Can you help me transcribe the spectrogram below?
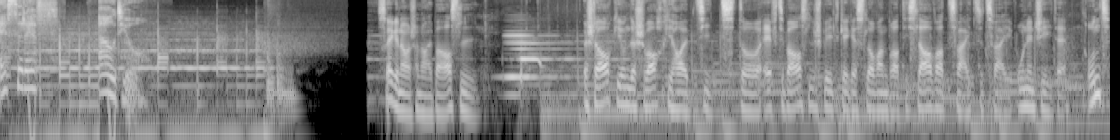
SRF Audio. Das Regionaljournal Basel. Eine starke und eine schwache Halbzeit. Der FC Basel spielt gegen Slovan Bratislava 2 zu 2 unentschieden. Und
